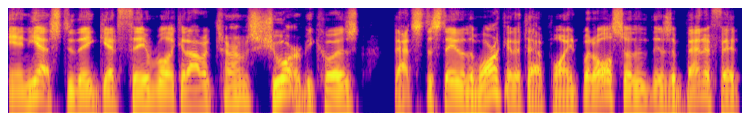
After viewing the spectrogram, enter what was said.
And yes, do they get favorable economic terms? Sure, because that's the state of the market at that point. But also, there's a benefit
